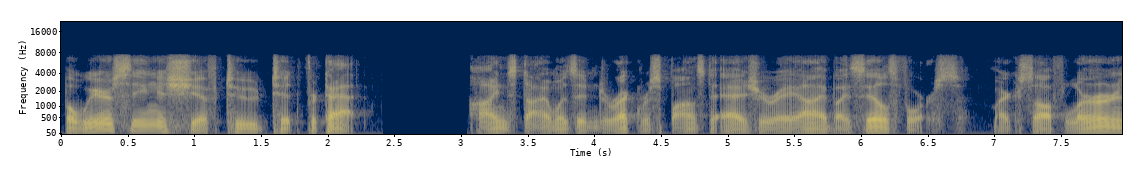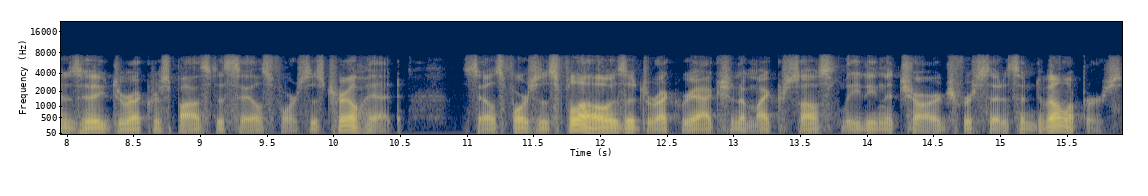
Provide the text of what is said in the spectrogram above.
but we are seeing a shift to tit for tat. Einstein was in direct response to Azure AI by Salesforce. Microsoft Learn is a direct response to Salesforce's Trailhead. Salesforce's Flow is a direct reaction to Microsoft's leading the charge for citizen developers.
